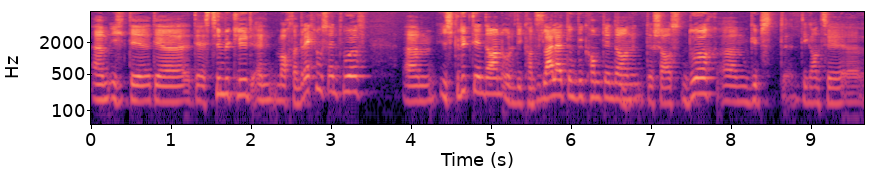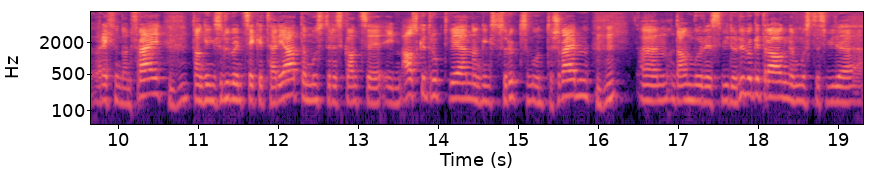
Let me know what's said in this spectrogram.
Ähm, ich, der, der, der Teammitglied macht einen Rechnungsentwurf, ähm, ich krieg den dann oder die Kanzleileitung bekommt den dann, mhm. der schaust ihn durch, ähm, gibst die ganze äh, Rechnung dann frei, mhm. dann ging es rüber ins Sekretariat, dann musste das Ganze eben ausgedruckt werden, dann ging es zurück zum Unterschreiben mhm. ähm, und dann wurde es wieder rübergetragen, dann musste es wieder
